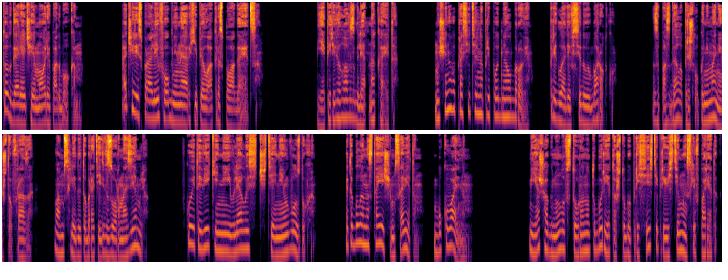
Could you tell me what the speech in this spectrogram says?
Тут горячее море под боком. А через пролив огненный архипелаг располагается. Я перевела взгляд на Кайта. Мужчина вопросительно приподнял брови, пригладив седую бородку. Запоздало пришло понимание, что фраза «Вам следует обратить взор на землю» в кои-то веки не являлась чтением воздуха. Это было настоящим советом, буквальным. Я шагнула в сторону табурета, чтобы присесть и привести мысли в порядок.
